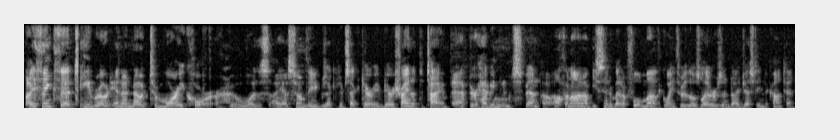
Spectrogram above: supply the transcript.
I think that he wrote in a note to Maury Corr, who was, I assume, the executive secretary of Dairy Shrine at the time, after having spent uh, off and on, he said about a full month going through those letters and digesting the content.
